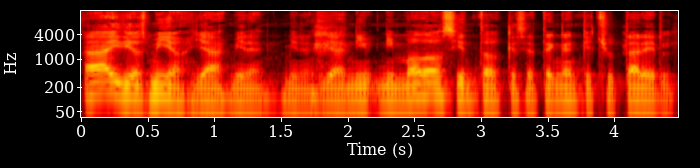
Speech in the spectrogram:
Ay, Dios mío, ya, miren, miren, ya ni, ni modo siento que se tengan que chutar el,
